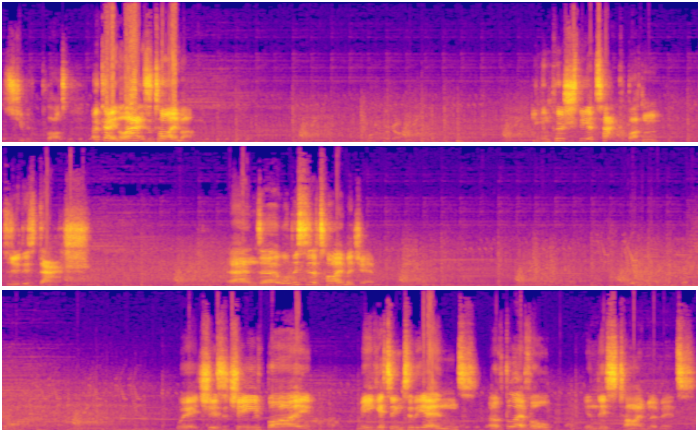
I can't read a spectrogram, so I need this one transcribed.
Stupid plot. Okay, now that is a timer. You can push the attack button to do this dash. And, uh, well, this is a timer gem. Which is achieved by me getting to the end of the level in this time limit.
